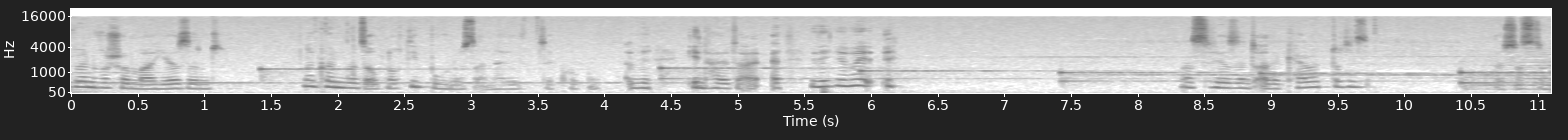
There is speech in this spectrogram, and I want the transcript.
Und wenn wir schon mal hier sind, dann können wir uns auch noch die Bonusanhalte gucken. Äh, Inhalte. Äh, äh, was hier sind alle Charakter Design. Was ist das denn?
